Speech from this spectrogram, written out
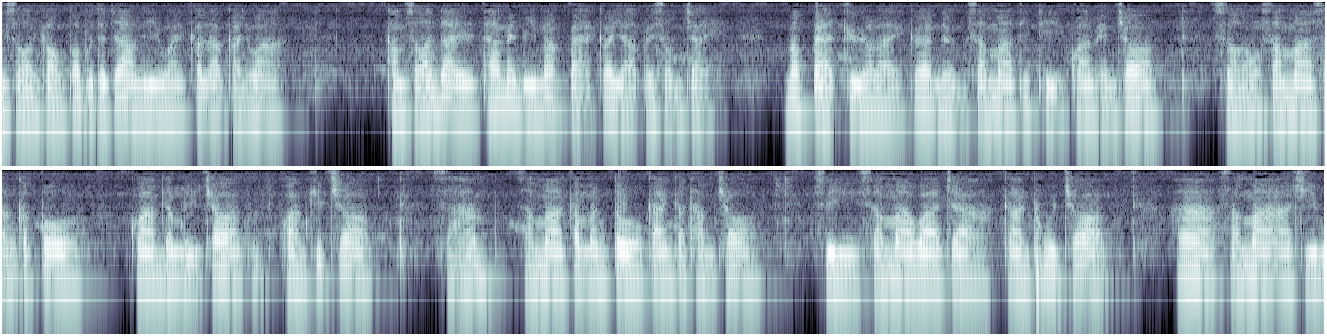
ำสอนของพระพุทธเจ้านี้ไว้ก็แล้วกันว่าคำสอนใดถ้าไม่มีมรรคแปดก็อย่าไปสนใจมรรคแปดคืออะไรก็หนึ่งสัมมาทิฏฐิความเห็นชอบสองสัมมาสังกปรความดำริชอบ ความคิดชอบสามสัมมากัมมันโตการกระทำชอบ สี่สัมมาวาจาการพูดชอบห้าสัมมาอาชีโว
